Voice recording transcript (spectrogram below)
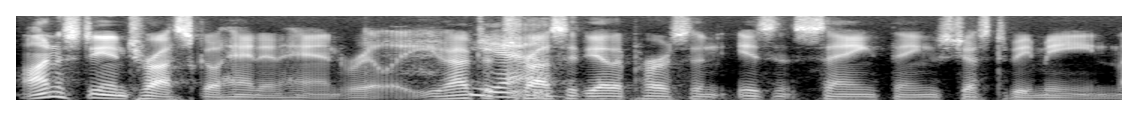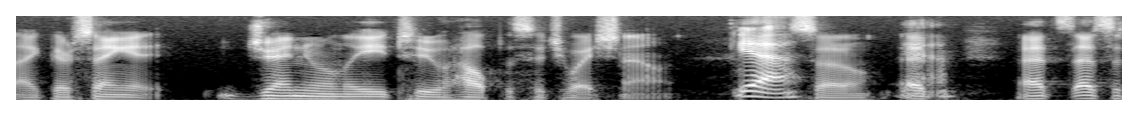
honesty and trust go hand in hand, really. You have to Yeah. trust that the other person isn't saying things just to be mean. Like they're saying it genuinely to help the situation out. yeah, So Yeah. that, that's that's a,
